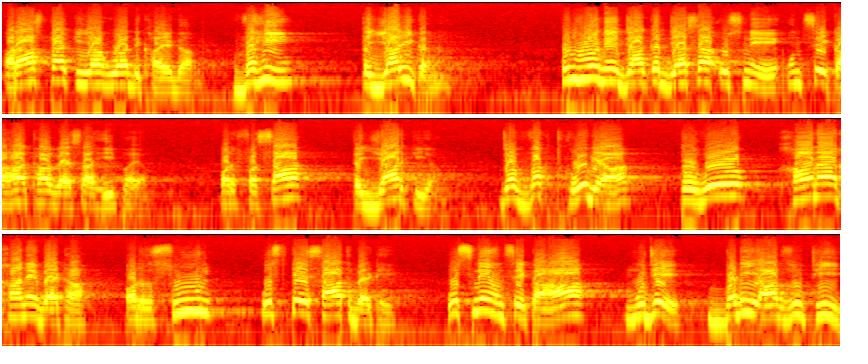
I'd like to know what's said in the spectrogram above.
آراستہ کیا ہوا دکھائے گا۔ وہیں تیاری کرنا۔ انہوں نے جا کر جیسا اس نے ان سے کہا تھا ویسا ہی پایا۔ اور فسا تیار کیا۔ جب وقت ہو گیا تو وہ خانہ خانے بیٹھا اور رسول اس کے ساتھ بیٹھے۔ اس نے ان سے کہا، مجھے بڑی آرزو تھی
